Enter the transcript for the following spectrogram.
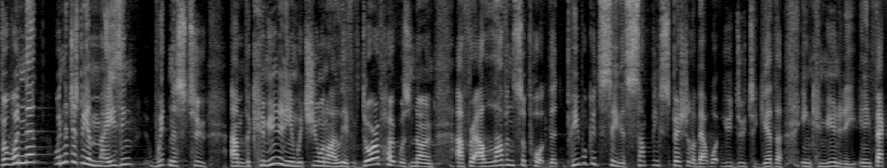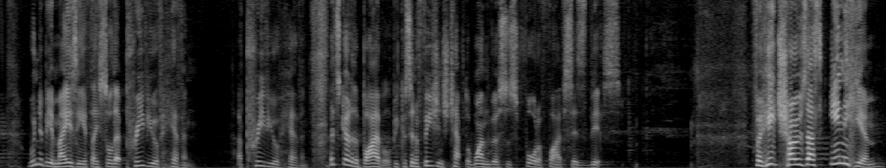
But wouldn't it, wouldn't it just be amazing witness to um, the community in which you and I live? If Door of Hope was known uh, for our love and support, that people could see there's something special about what you do together in community. And in fact, wouldn't it be amazing if they saw that preview of heaven? A preview of heaven. Let's go to the Bible because in Ephesians chapter 1, verses 4 to 5 says this For he chose us in him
